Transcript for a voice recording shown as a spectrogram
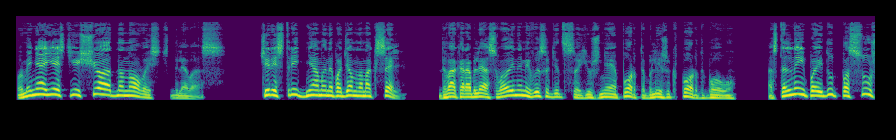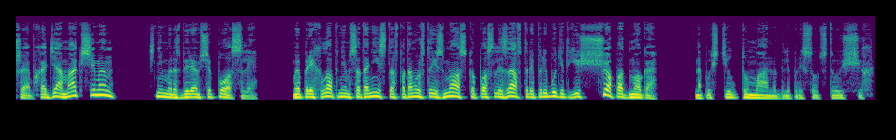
«У меня есть еще одна новость для вас. Через три дня мы нападем на Максель. Два корабля с воинами высадятся южнее порта, ближе к Портбоу. Остальные пойдут по суше, обходя Максимен с ним мы разберемся после. Мы прихлопнем сатанистов, потому что из Москвы послезавтра прибудет еще подмога. Напустил тумана для присутствующих.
